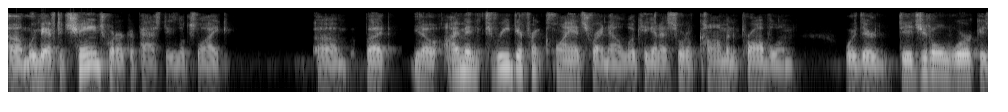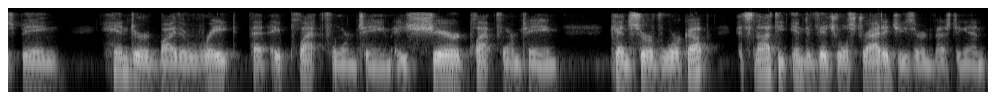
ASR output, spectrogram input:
Um, we may have to change what our capacity looks like Um, but you know, I'm in three different clients right now looking at a sort of common problem where their digital work is being hindered by the rate that a platform team, a shared platform team, can serve work up. It's not the individual strategies they're investing in.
